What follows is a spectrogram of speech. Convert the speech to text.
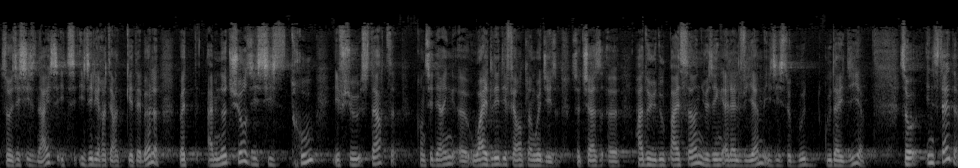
So this is nice. It's easily retargetable. But I'm not sure this is true if you start considering uh, widely different languages, such as uh, how do you do Python using LLVM? Is this a good, good idea? So instead,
